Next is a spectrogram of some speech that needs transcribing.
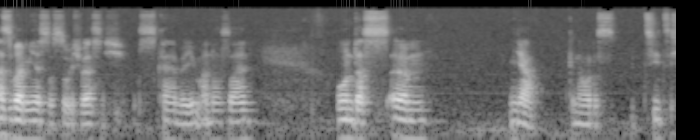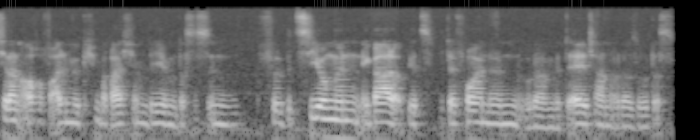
Also bei mir ist das so, ich weiß nicht, das kann ja bei jedem anders sein. Und das, ähm, ja, genau, das bezieht sich ja dann auch auf alle möglichen Bereiche im Leben. Das ist in, für Beziehungen, egal ob jetzt mit der Freundin oder mit Eltern oder so, das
